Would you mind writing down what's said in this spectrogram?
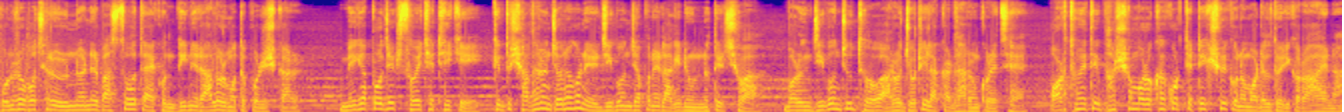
পনেরো বছরের উন্নয়নের বাস্তবতা এখন দিনের আলোর মতো পরিষ্কার। মেগা প্রজেক্টস হয়েছে ঠিকই, কিন্তু সাধারণ জনগণের জীবনযাপনে লাগেনি উন্নতির ছোঁয়া, বরং জীবনযুদ্ধ আরও জটিল আকার ধারণ করেছে। অর্থনৈতিক ভারসাম্য রক্ষা করতে টেকসই কোনো মডেল তৈরি করা হয় না।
